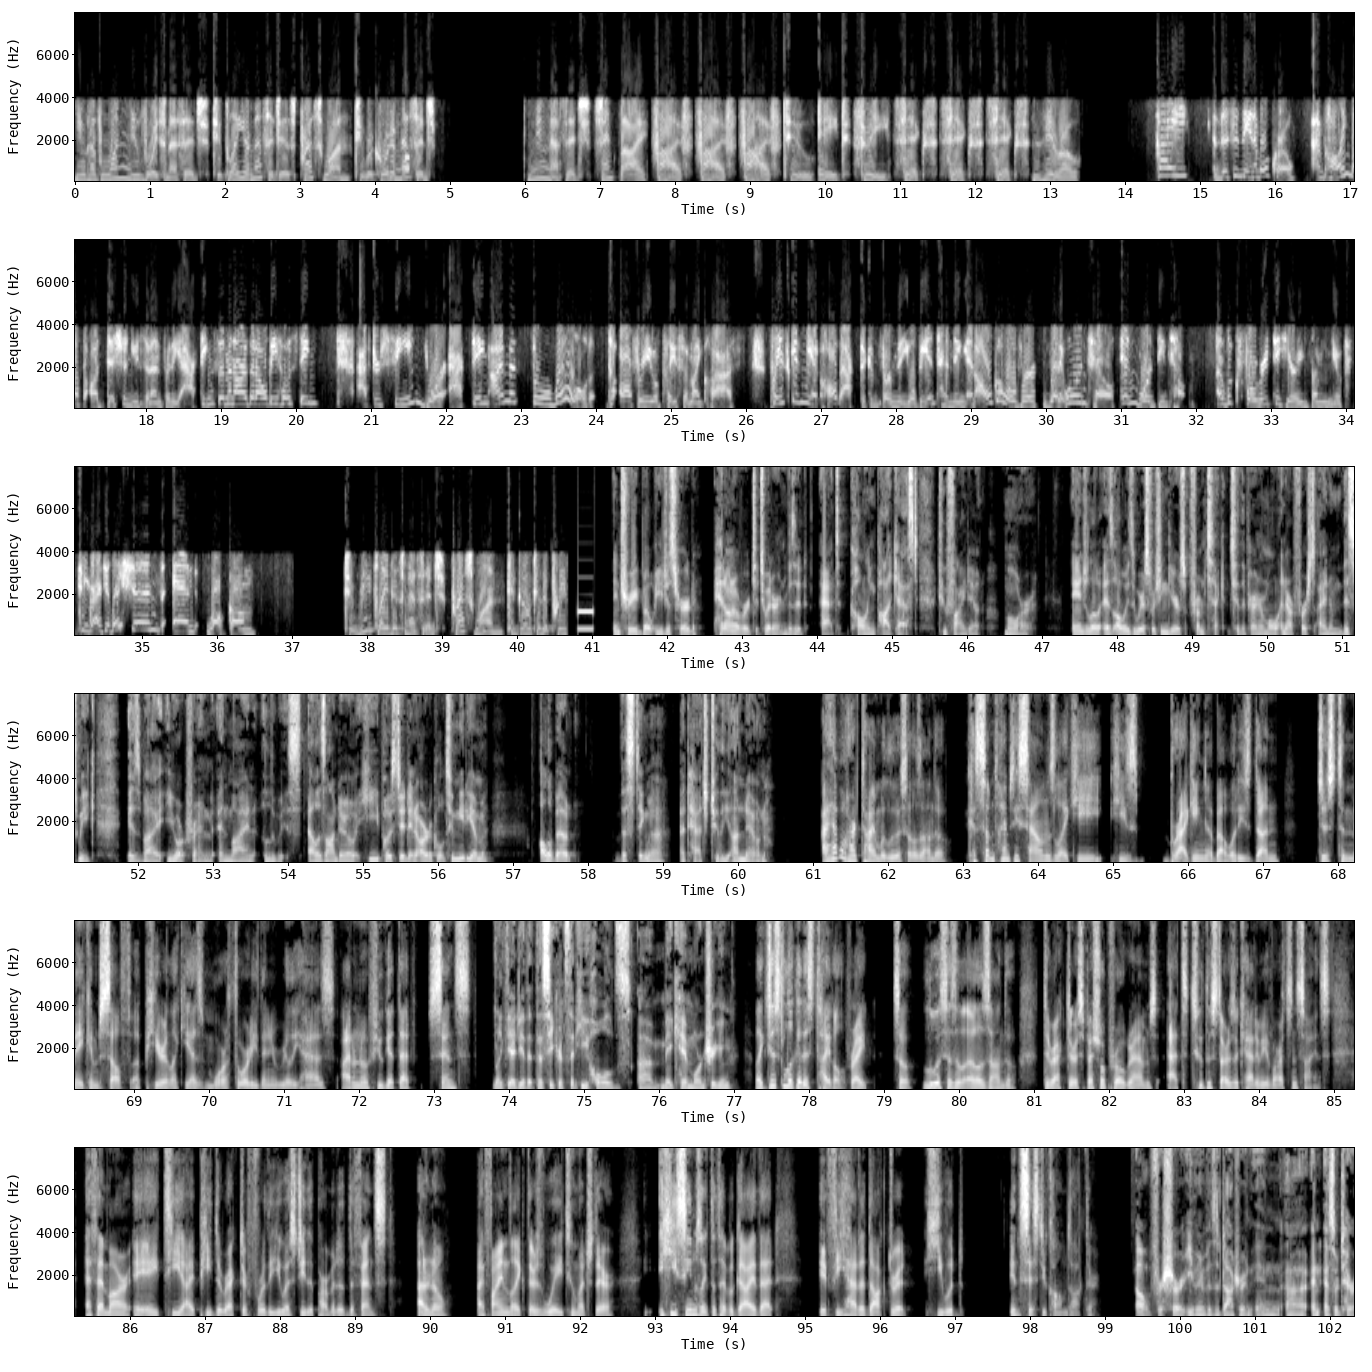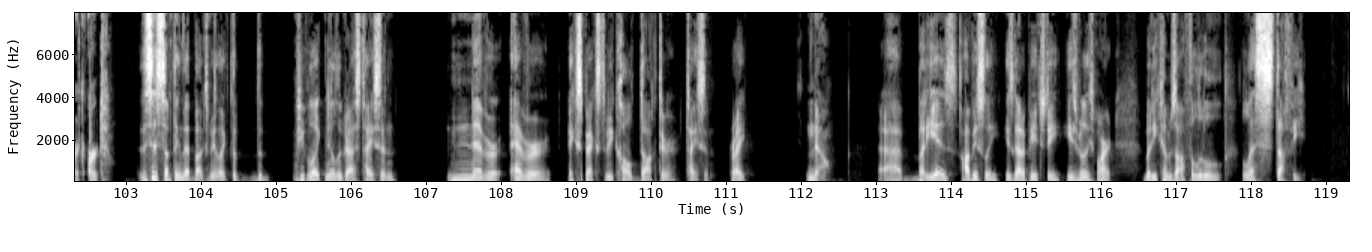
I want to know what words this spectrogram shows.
You have one new voice message. To play your messages, press 1. To record a message, new message sent by 55528366660. Hi, this is Annabelle Crow. I'm calling about the audition you sent in for the acting seminar that I'll be hosting. After seeing your acting, I'm thrilled to offer you a place in my class. Please give me a call back to confirm that you'll be attending, and I'll go over what it will entail in more detail. I look forward to hearing from you. Congratulations and welcome. To replay this message, press 1. To go to the pre Intrigued by what you just heard? Head on over to Twitter and visit at Calling Podcast to find out more. Angelo, as always, we're switching gears from tech to the paranormal, and our first item this week is by your friend and mine, Luis Elizondo. He posted an article to Medium all about the stigma attached to the unknown. I have a hard time with Luis Elizondo because sometimes he sounds like he he's bragging about what he's done just to make himself appear like he has more authority than he really has. I don't know if you get that sense. Like the idea that the secrets that he holds um, make him more intriguing. Like just look at his title, right? So Luis Elizondo, Director of Special Programs at To the Stars Academy of Arts and Science, FMR AATIP Director for the USG Department of Defense. I don't know. I find like there's way too much there. He seems like the type of guy that if he had a doctorate, he would insist you call him doctor. Oh, for sure. Even if it's a doctorate in uh, an esoteric art. This is something that bugs me. Like the, the people like Neil deGrasse Tyson never, ever expects to be called Dr. Tyson, right? No. Uh, but he is, obviously. He's got a PhD. He's really smart, but he comes off a little less stuffy.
